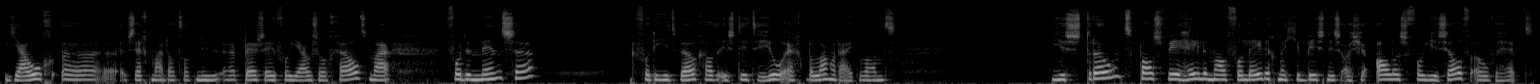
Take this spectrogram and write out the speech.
jou, uh, zeg maar, dat dat nu uh, per se voor jou zo geldt, maar voor de mensen voor die het wel geldt, is dit heel erg belangrijk, want je stroomt pas weer helemaal volledig met je business als je alles voor jezelf over hebt.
